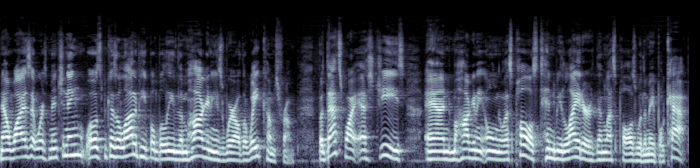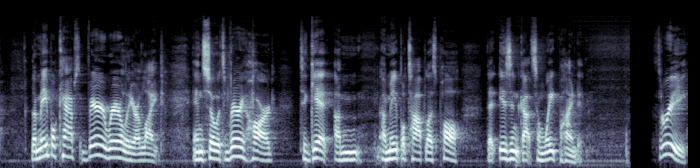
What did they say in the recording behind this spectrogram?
Now, why is that worth mentioning? Well, it's because a lot of people believe the mahogany is where all the weight comes from. But that's why SGs and mahogany only Les Pauls tend to be lighter than Les Pauls with a maple cap. The maple caps very rarely are light, and so it's very hard to get a, a maple top Les Paul that isn't got some weight behind it. Three,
